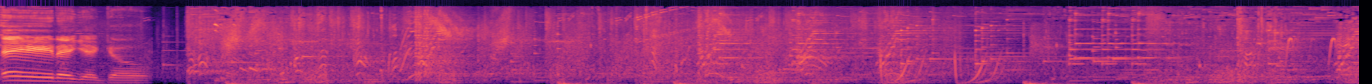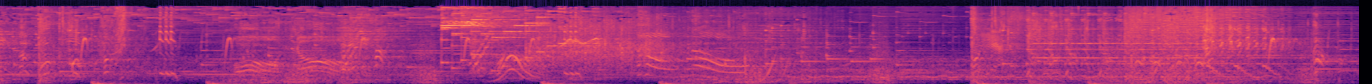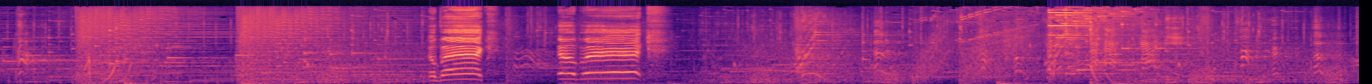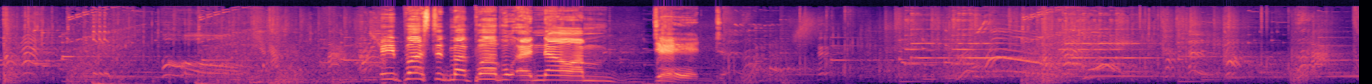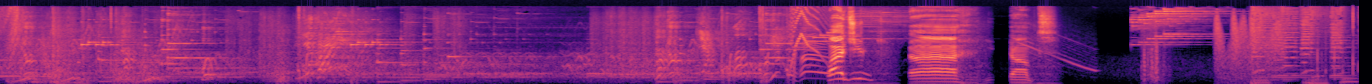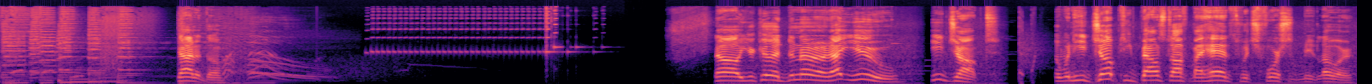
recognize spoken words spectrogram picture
Hey, there you go. Go back! Go back! He busted my bubble and now I'm dead. Why'd you... Uh, you jumped. Got it, though. No, you're good. No, no, no, not you. He jumped. So when he jumped, he bounced off my head, which forced me lower.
